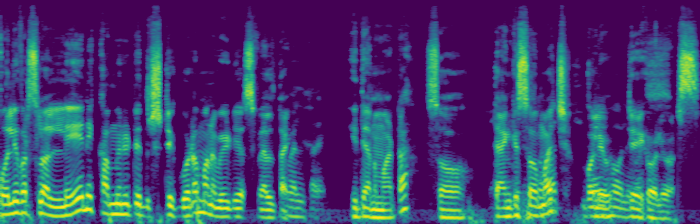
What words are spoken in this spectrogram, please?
హోలీవర్స్లో లేని కమ్యూనిటీ దృష్టికి కూడా మన వీడియోస్ వెళ్తాయి. ఇది అనమాట so thank you so much much. జై. హోలీవర్స్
